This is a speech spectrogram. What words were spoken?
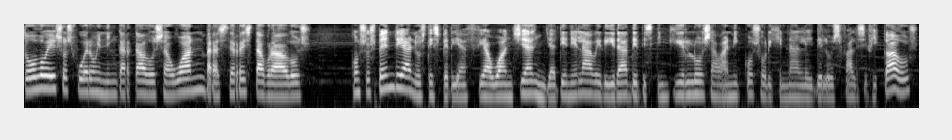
Todos esos fueron encargados a Wang para ser restaurados. Con sus 20 años de experiencia, Wang Jian ya tiene la habilidad de distinguir los abanicos originales de los falsificados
